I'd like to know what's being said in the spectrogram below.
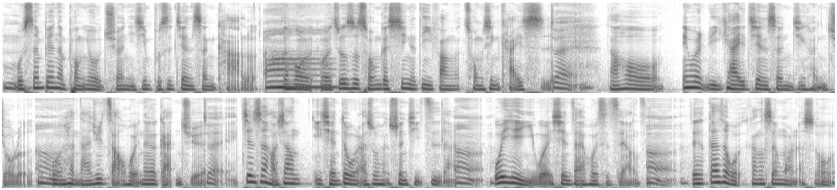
嗯我身边的朋友圈已经不是健身卡了，啊然后我就是从一个新的地方重新开始。对然后因为离开健身已经很久了，嗯我很难去找回那个感觉。对，健身好像以前对我来说很顺其自然，嗯我也以为现在会是这样子。嗯对，但是我刚生完的时候，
